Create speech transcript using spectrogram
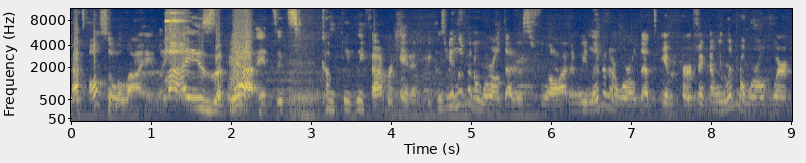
that's also a lie. Like, Lies. yeah, it's it's completely fabricated because we live in a world that is flawed, and we live in a world that's imperfect, and we live in a world where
